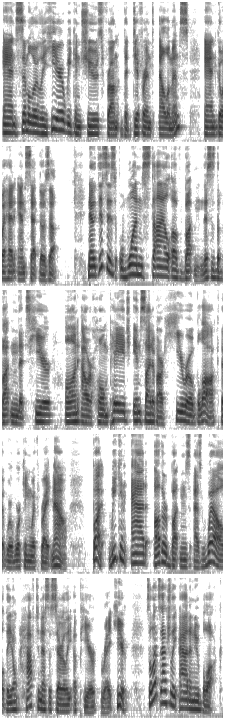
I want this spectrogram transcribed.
And similarly here, we can choose from the different elements and go ahead and set those up. Now this is one style of button. This is the button that's here on our home page inside of our hero block that we're working with right now. But we can add other buttons as well. They don't have to necessarily appear right here. So let's actually add a new block.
